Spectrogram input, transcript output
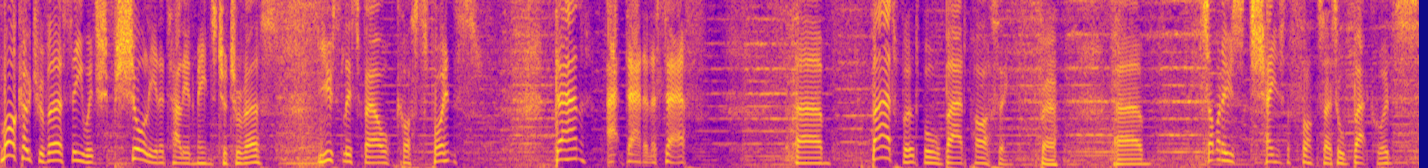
Marco Traversi, which surely in Italian means to traverse. Useless foul costs points. Dan at Dan and Asaf. Um, bad football, bad passing. Fair. Um, someone who's changed the font so it's all backwards.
